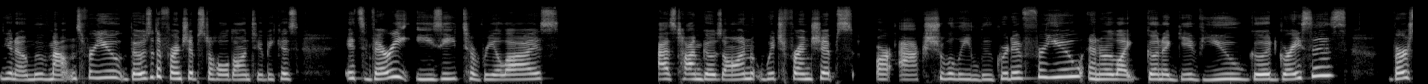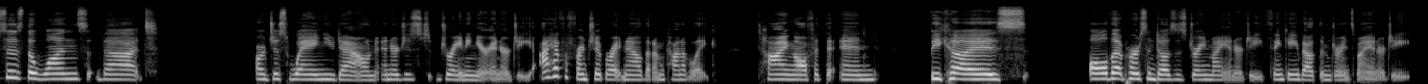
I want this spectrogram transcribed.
you know, move mountains for you. Those are the friendships to hold on to because it's very easy to realize as time goes on which friendships are actually lucrative for you and are like gonna give you good graces versus the ones that are just weighing you down and are just draining your energy. I have a friendship right now that I'm kind of like tying off at the end because all that person does is drain my energy. Thinking about them drains my energy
